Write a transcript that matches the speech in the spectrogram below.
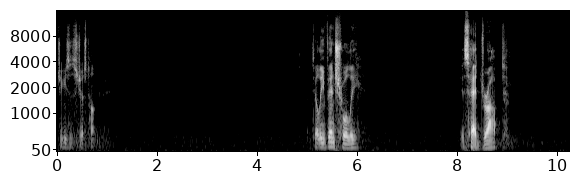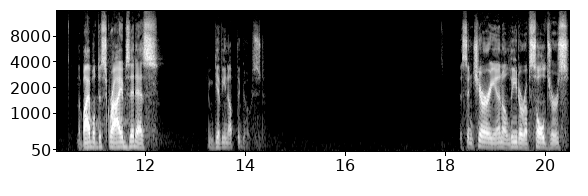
Jesus just hung there. Until eventually his head dropped. The Bible describes it as him giving up the ghost. The centurion, a leader of soldiers,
